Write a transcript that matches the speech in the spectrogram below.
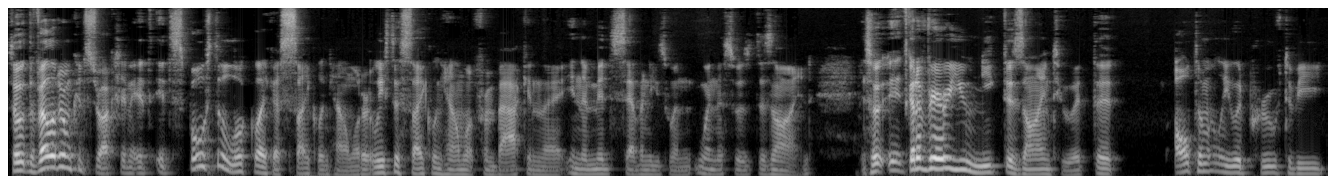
So the velodrome construction, it, it's supposed to look like a cycling helmet, or at least a cycling helmet from back in the in the mid '70s when when this was designed. So it's got a very unique design to it that ultimately would prove to be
